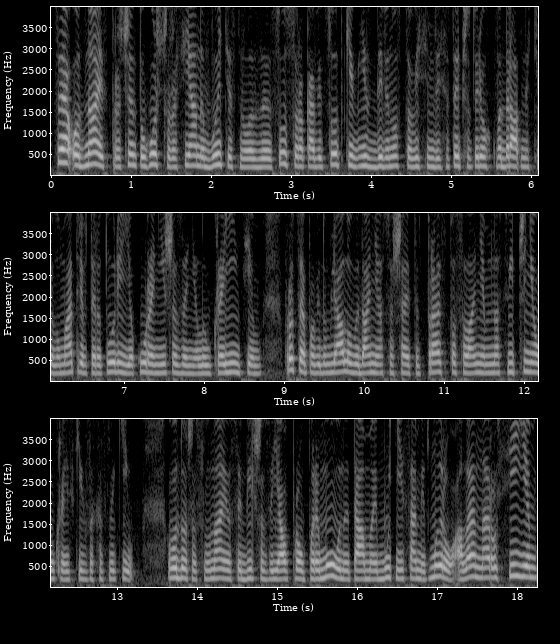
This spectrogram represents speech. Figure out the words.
Це одна із причин того, що росіяни витіснили ЗСУ 40% із 90-84 квадратних кілометрів території, яку раніше зайняли українці. Про це повідомляло видання Associated Press з посиланням на свідчення українських захисників. Водночас лунає все більше заяв про перемовини та майбутній саміт миру, але на Росії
